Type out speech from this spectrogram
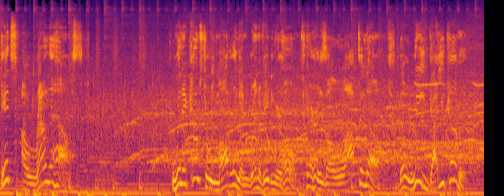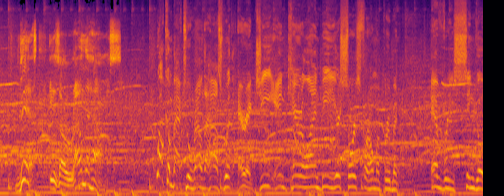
It's Around the House. When it comes to remodeling and renovating your home, there is a lot to know, but we've got you covered. This is Around the House. Welcome back to Around the House with Eric G and Caroline B, your source for home improvement every single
